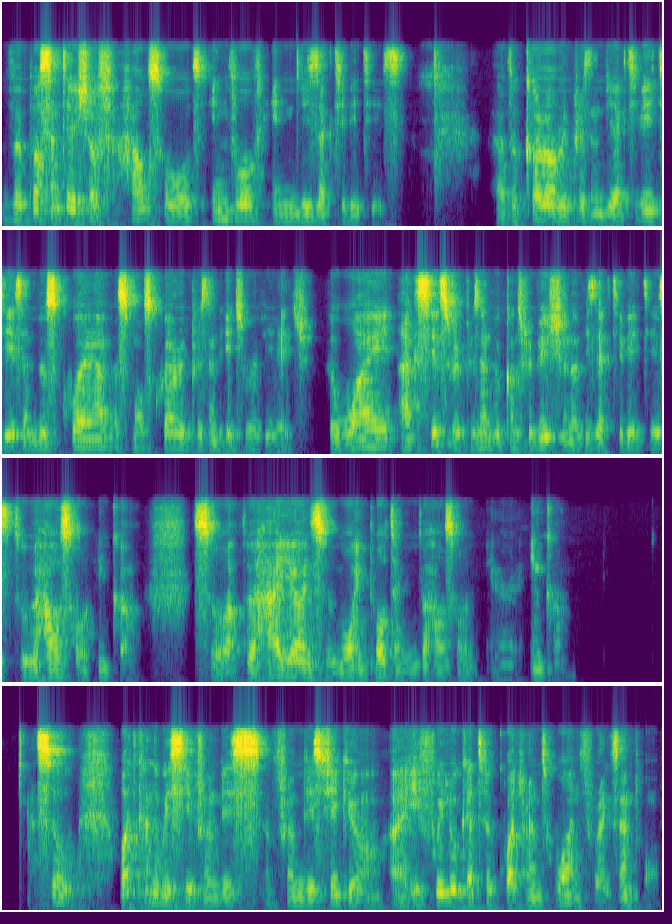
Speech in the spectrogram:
the percentage of households involved in these activities. Uh, the color represents the activities and the square, a small square, represents each village. The y-axis represents the contribution of these activities to the household income. So uh, the higher is the more important in the household uh, income. So what can we see from this from this figure? Uh, if we look at the quadrant one, for example,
